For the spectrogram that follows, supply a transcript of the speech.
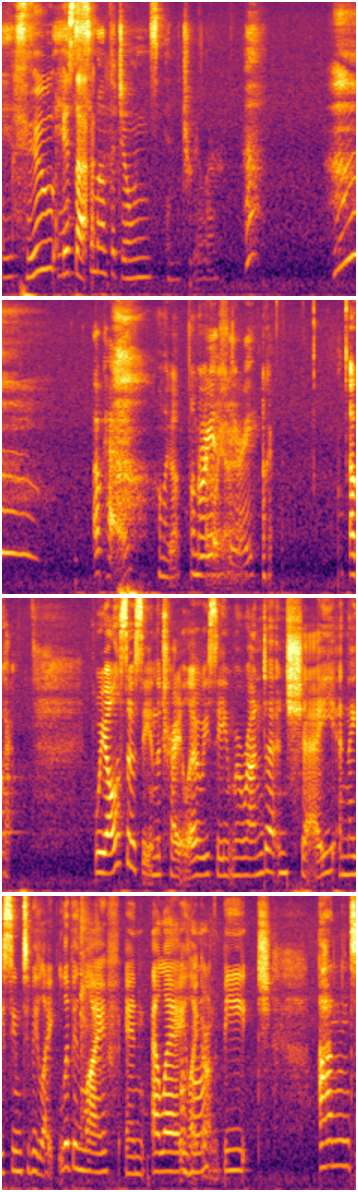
is, who is that? Samantha Jones in the trailer? Okay. Oh my god. Oh my god. oh my god, my god. theory. Okay. Okay. We also see in the trailer, we see Miranda and Che, and they seem to be like living life in LA, like uh-huh. they're on the beach. And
